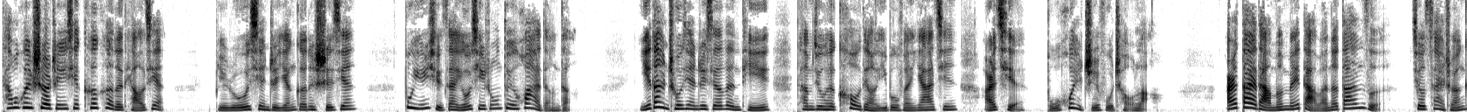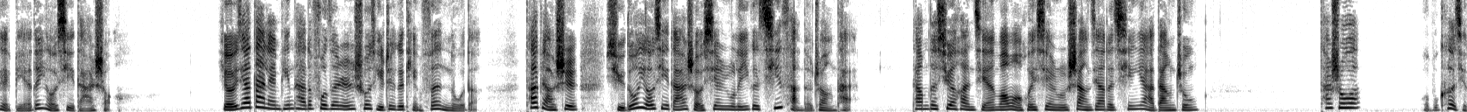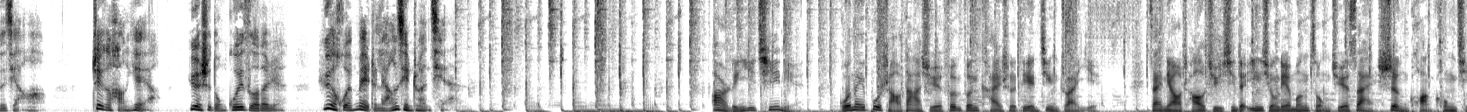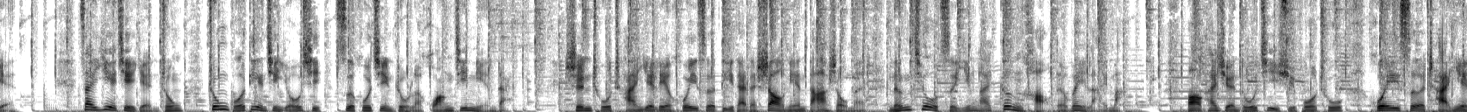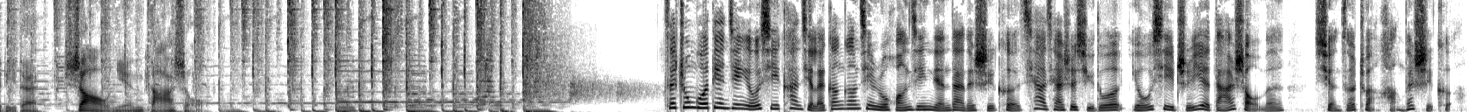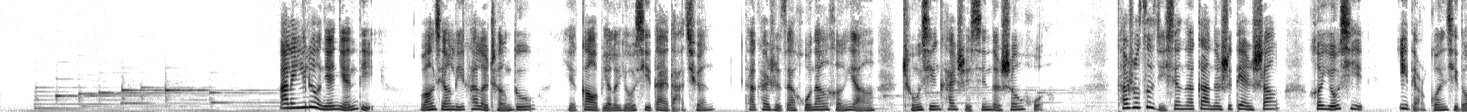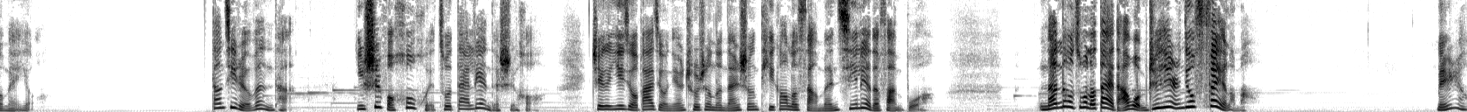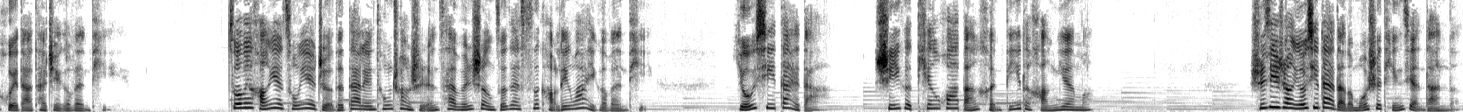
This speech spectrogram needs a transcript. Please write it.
他们会设置一些苛刻的条件，比如限制严格的时间，不允许在游戏中对话等等。一旦出现这些问题，他们就会扣掉一部分押金，而且不会支付酬劳。”而代打们没打完的单子，就再转给别的游戏打手。有一家代练平台的负责人说起这个，挺愤怒的。他表示，许多游戏打手陷入了一个凄惨的状态，他们的血汗钱往往会陷入上家的倾轧当中。他说：“我不客气的讲啊，这个行业呀，越是懂规则的人，越会昧着良心赚钱。”二零一七年，国内不少大学纷纷开设电竞专业。在鸟巢举行的英雄联盟总决赛盛况空前，在业界眼中，中国电竞游戏似乎进入了黄金年代。身处产业链灰色地带的少年打手们，能就此迎来更好的未来吗？报刊选读继续播出：灰色产业里的少年打手。在中国电竞游戏看起来刚刚进入黄金年代的时刻，恰恰是许多游戏职业打手们选择转行的时刻。二零一六年年底，王翔离开了成都，也告别了游戏代打圈。他开始在湖南衡阳重新开始新的生活。他说自己现在干的是电商，和游戏一点关系都没有。当记者问他：“你是否后悔做代练的时候？”这个一九八九年出生的男生提高了嗓门，激烈的反驳：“难道做了代打，我们这些人就废了吗？”没人回答他这个问题。作为行业从业者的代练通创始人蔡文胜，则在思考另外一个问题：游戏代打是一个天花板很低的行业吗？实际上，游戏代打的模式挺简单的，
